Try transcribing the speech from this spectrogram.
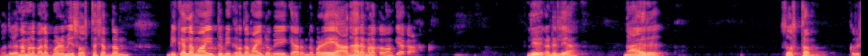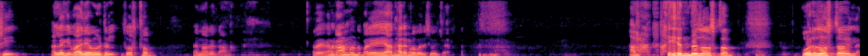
പൊതുവെ നമ്മൾ പലപ്പോഴും ഈ സ്വസ്ഥ ശബ്ദം വികലമായിട്ട് വികൃതമായിട്ട് ഉപയോഗിക്കാറുണ്ട്. പഴയ ആധാരങ്ങളൊക്കെ നോക്കിയാൽ കാണാം. ഇല്ലേ? കണ്ടില്ല നായർ സ്വസ്ഥം കൃഷി അല്ലെങ്കിൽ ഭാര്യ വീട്ടിൽ സ്വസ്ഥം എന്നൊക്കെ കാണാം. അതെ അങ്ങനെ കാണുന്നുണ്ട്. പഴയ ആധാരങ്ങൾ പരിശോധിച്ചാൽ. എന്ത് സ്വസ്ഥം? ഒരു സ്വസ്ഥവും ഇല്ല.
